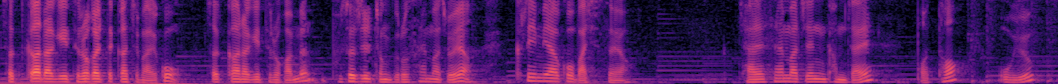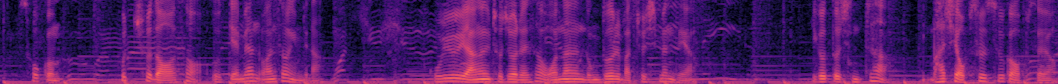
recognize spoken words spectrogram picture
젓가락이 들어갈 때까지 말고 젓가락이 들어가면 부서질 정도로 삶아줘야 크리미하고 맛있어요. 잘 삶아진 감자에 버터, 우유, 소금, 후추 넣어서 으깨면 완성입니다. 우유 양을 조절해서 원하는 농도를 맞추시면 돼요. 이것도 진짜 맛이 없을 수가 없어요.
